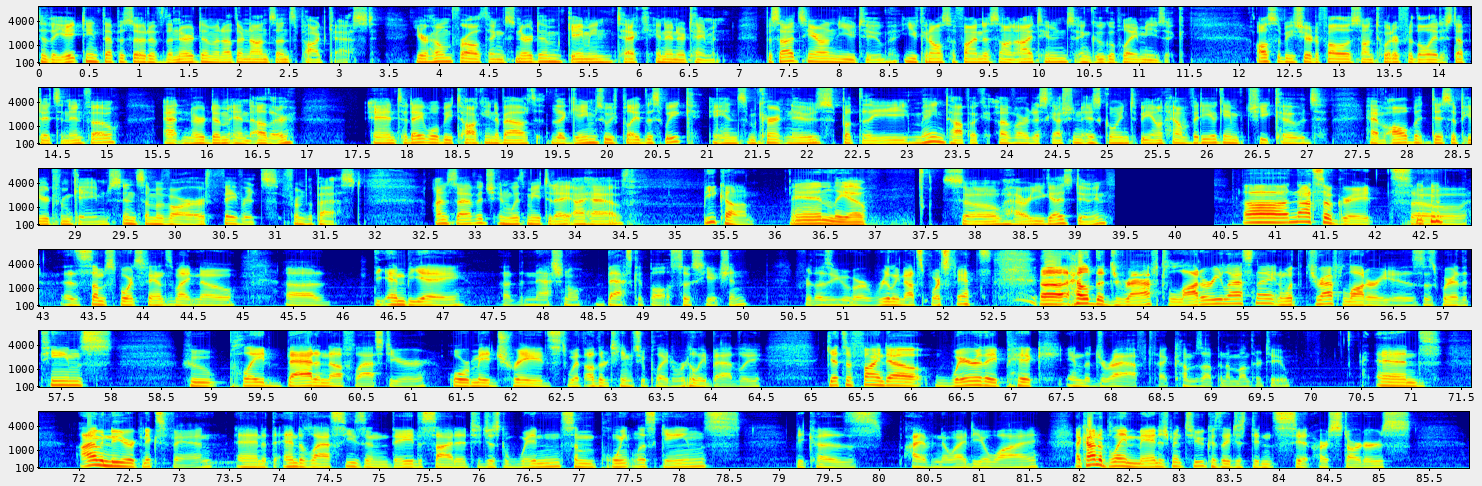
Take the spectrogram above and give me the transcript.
To the 18th episode of the Nerddom and Other Nonsense podcast, your home for all things nerddom, gaming, tech, and entertainment. Besides here on YouTube, you can also find us on iTunes and Google Play Music. Also, be sure to follow us on Twitter for the latest updates and info at Nerddom and Other. And today we'll be talking about the games we've played this week and some current news. But the main topic of our discussion is going to be on how video game cheat codes have all but disappeared from games and some of our favorites from the past. I'm Savage, and with me today I have. BCom. And Leo. So, how are you guys doing? Uh, not so great. So, as some sports fans might know, uh, the NBA, uh, the National Basketball Association, for those of you who are really not sports fans, uh, held the draft lottery last night. And what the draft lottery is, is where the teams who played bad enough last year or made trades with other teams who played really badly get to find out where they pick in the draft that comes up in a month or two. And I'm a New York Knicks fan, and at the end of last season, they decided to just win some pointless games because I have no idea why. I kind of blame management too because they just didn't sit our starters,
